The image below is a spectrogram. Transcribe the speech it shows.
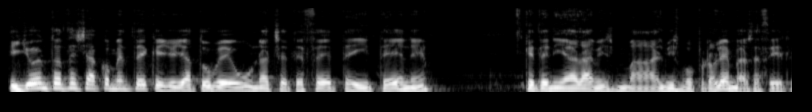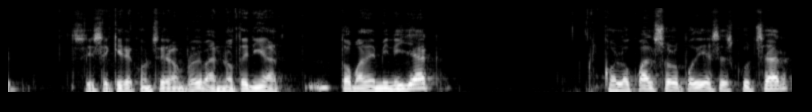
Y yo entonces ya comenté que yo ya tuve un HTC TITN que tenía la misma, el mismo problema, es decir, si se quiere considerar un problema, no tenía toma de mini jack, con lo cual solo podías escuchar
